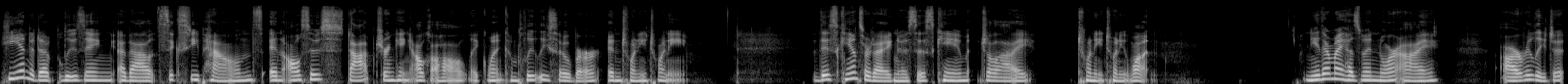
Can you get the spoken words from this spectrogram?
He ended up losing about 60 pounds and also stopped drinking alcohol, like went completely sober in 2020. This cancer diagnosis came July 2021. Neither my husband nor I are religious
